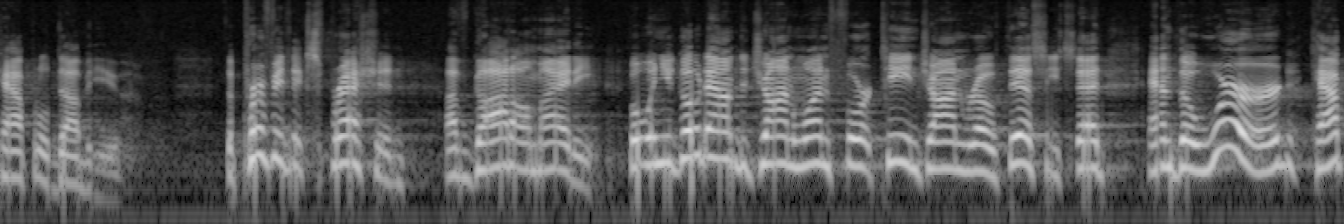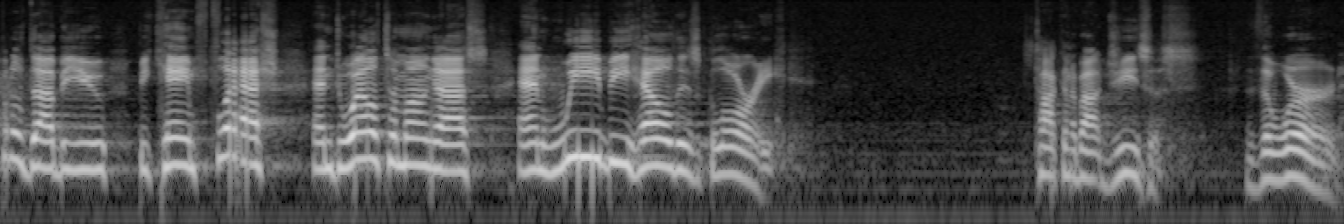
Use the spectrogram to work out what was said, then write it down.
Capital W. The perfect expression of God Almighty. But when you go down to John 1:14, John wrote this. He said, "And the Word, capital W, became flesh and dwelt among us, and we beheld his glory. It's talking about Jesus, the Word,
